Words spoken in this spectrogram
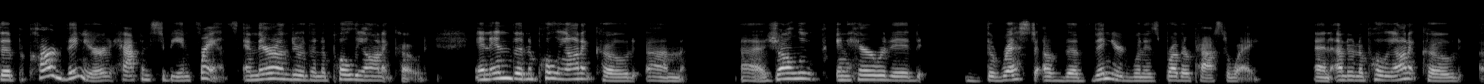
the Picard vineyard happens to be in France, and they're under the Napoleonic Code. And in the Napoleonic Code, um, uh, Jean Luc inherited the rest of the vineyard when his brother passed away. And under Napoleonic Code, uh,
